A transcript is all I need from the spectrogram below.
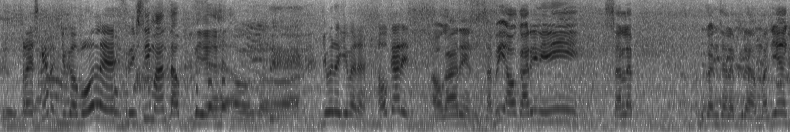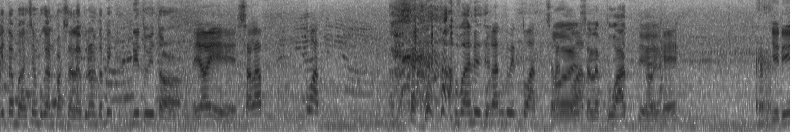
Fresh care juga boleh. Fristi mantap dia. Allah. Gimana gimana? Aku Karin. Aukarin. Tapi Aukarin ini seleb bukan selebgram. Maksudnya kita bahasnya bukan pas selebgram tapi di Twitter. Ayo, iya, salap tuat. Apa aja? Bukan tweet tuat, seleb oh, tuat. seleb tuat ya. Oke. Jadi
